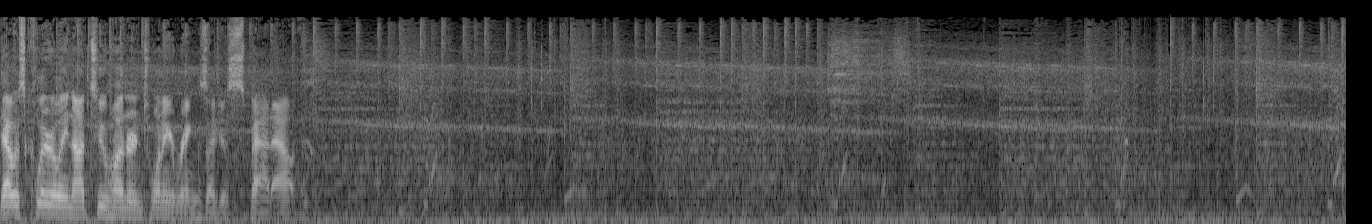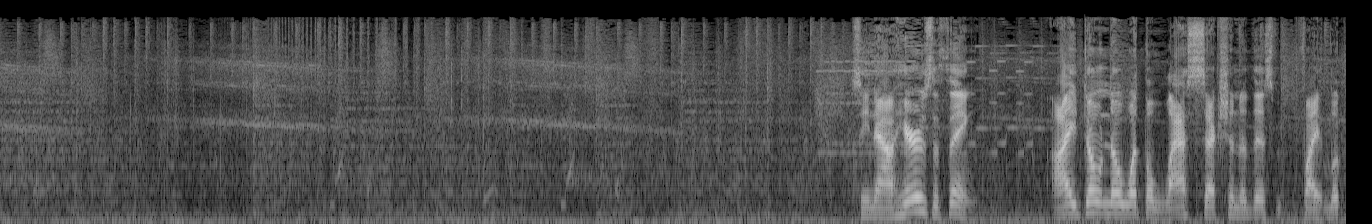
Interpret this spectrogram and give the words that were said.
that was clearly not 220 rings I just spat out. See, now here's the thing. I don't know what the last section of this fight looked...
